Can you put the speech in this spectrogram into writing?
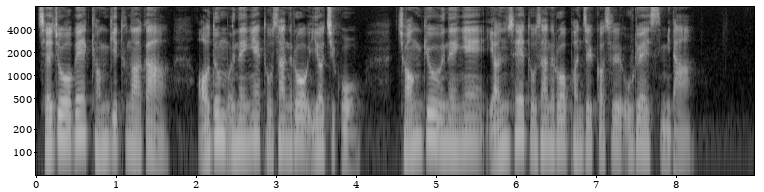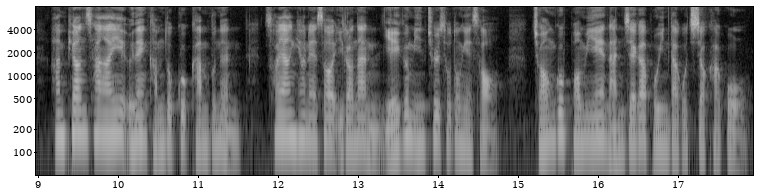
제조업의 경기 둔화가 어둠 은행의 도산으로 이어지고 정규은행의 연쇄 도산으로 번질 것을 우려했습니다. 한편 상하이 은행 감독국 간부는 서양현에서 일어난 예금 인출 소동에서 전국 범위의 난제가 보인다고 지적하고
